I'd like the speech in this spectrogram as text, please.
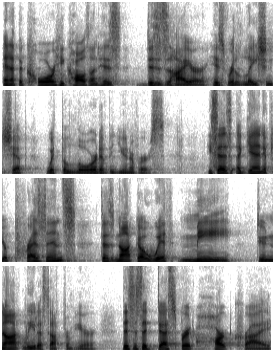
And at the core, he calls on his desire, his relationship with the Lord of the universe. He says, again, if your presence does not go with me, do not lead us up from here. This is a desperate heart cry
